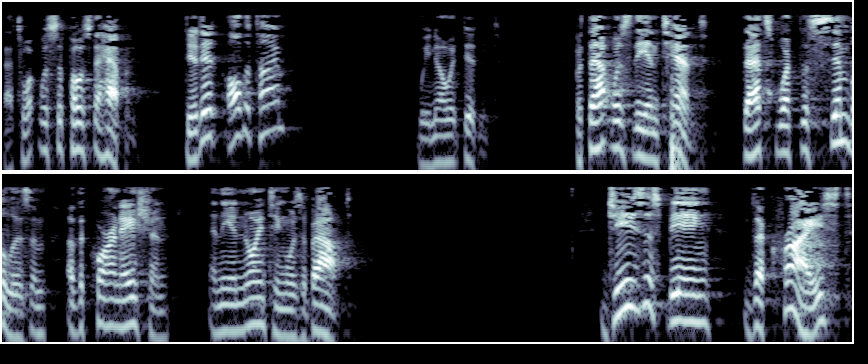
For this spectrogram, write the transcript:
That's what was supposed to happen. Did it all the time? We know it didn't. But that was the intent. That's what the symbolism of the coronation and the anointing was about. Jesus being the Christ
